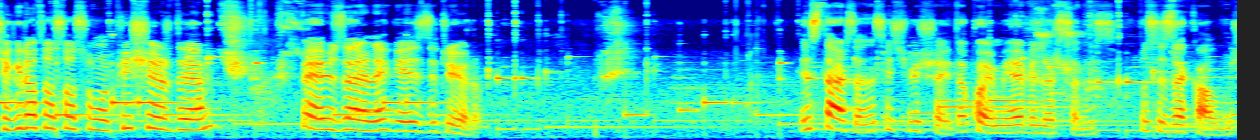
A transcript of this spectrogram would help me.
Çikolata sosumu pişirdim ve üzerine gezdiriyorum. İsterseniz hiçbir şey de koymayabilirsiniz. Bu size kalmış.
